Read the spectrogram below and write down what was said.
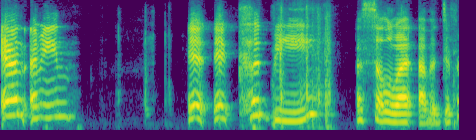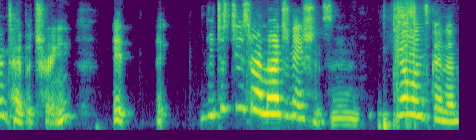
And I mean, it, it could be a silhouette of a different type of tree. It, it we just use our imaginations and no one's to,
